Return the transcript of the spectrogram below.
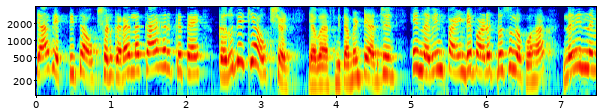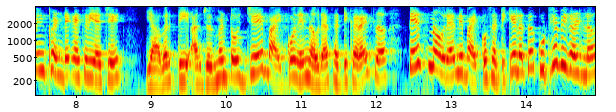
त्या व्यक्तीचं औक्षण करायला काय हरकत आहे? करू दे की औक्षण. यावर अस्मिता म्हणते अर्जुन हे नवीन पांडे पाडत बसू नको हा? नवीन नवीन फंडे काहीतरी याचे यावरती अर्जुन म्हणतो जे बायकोने नवऱ्यासाठी करायचं तेच नवऱ्याने बायकोसाठी केलं तर कुठे बिघडलं?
